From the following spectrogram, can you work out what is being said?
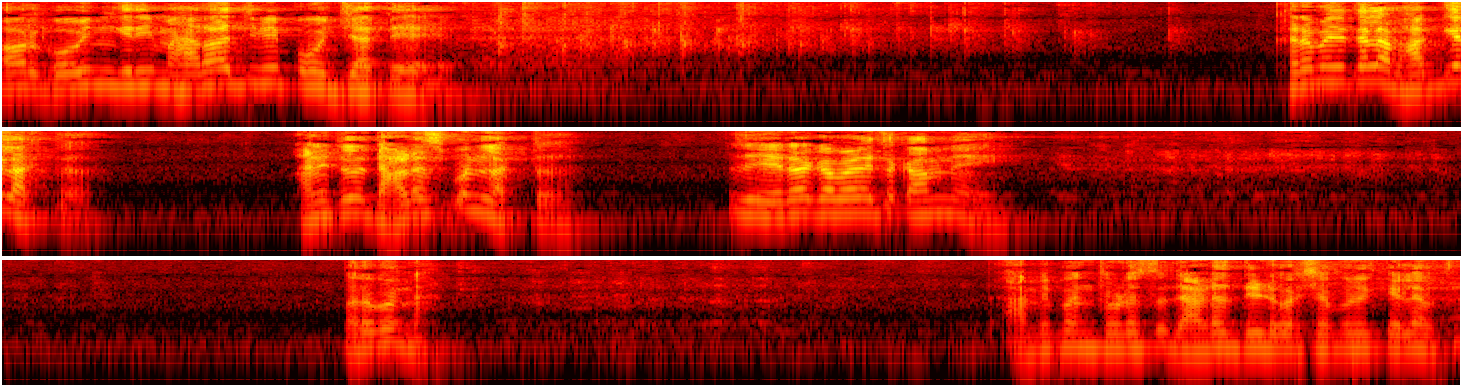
और गोविंद गिरी महाराज भी पहुंच जाते हैं. खरं म्हणजे त्याला भाग्य लागतं. आणि त्याला धाडस पण लागतं. एरा गवाळ्याचं काम नाही. बरोबर ना? आम्ही पण थोडस धाडस दीड वर्षापूर्वी केलं होतं.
